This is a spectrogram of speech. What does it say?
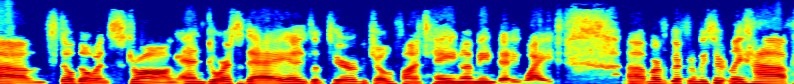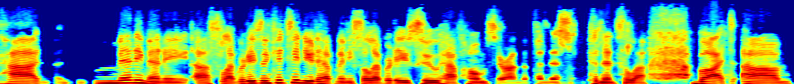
Um, still going strong. And Doris Day, I lived here, Joan Fontaine, I mean, Betty White, uh, Merv Griffin. We certainly have had many, many uh, celebrities and continue to have many celebrities who have homes here on the peninsula. But um,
